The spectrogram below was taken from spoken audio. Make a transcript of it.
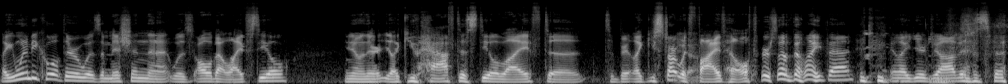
Like, it wouldn't it be cool if there was a mission that was all about life steal? You know, they're like you have to steal life to to bear, like you start with Yeah. five health or something like that, and like your job is to,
